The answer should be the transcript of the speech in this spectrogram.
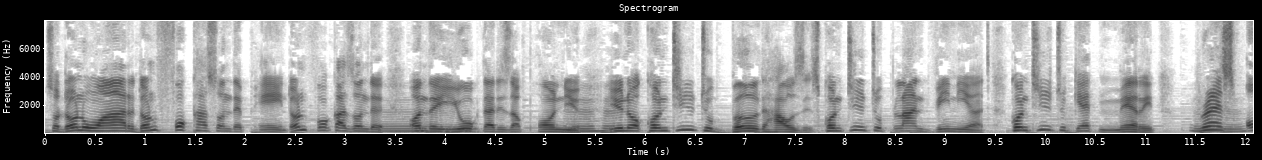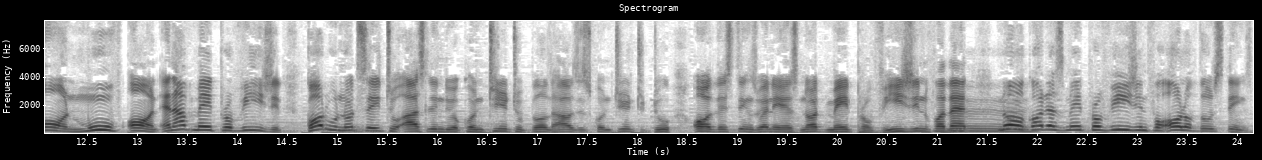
So don't worry. Don't focus on the pain. Don't focus on the hmm. on the yoke that is upon you. Mm-hmm. You know, continue to build houses. Continue to plant vineyards. Continue to get married. Mm-hmm. Press on, move on. And I've made provision. God will not say to us, Lindy, will continue to build houses, continue to do all these things when He has not made provision for that. Mm. No, God has made provision for all of those things.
